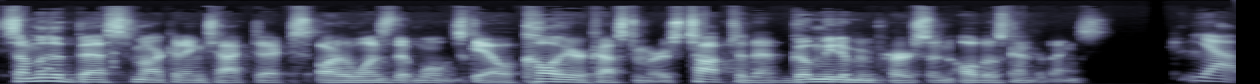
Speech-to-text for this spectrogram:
some of the best marketing tactics are the ones that won't scale. Call your customers, talk to them, go meet them in person, all those kinds of things. Yeah.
